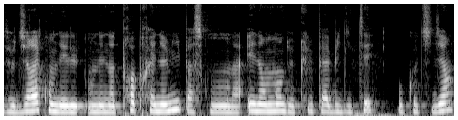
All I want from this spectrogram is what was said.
je dirais qu'on est, notre propre ennemi parce qu'on a énormément de culpabilité au quotidien.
